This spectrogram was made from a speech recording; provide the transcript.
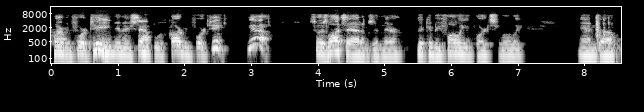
carbon 14 in a sample of carbon 14? Yeah. So there's lots of atoms in there that can be falling apart slowly and um,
